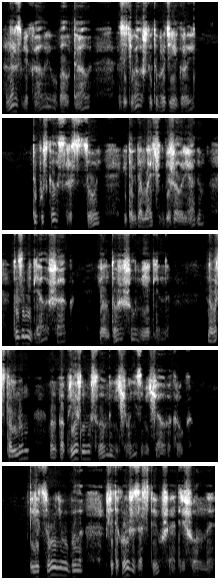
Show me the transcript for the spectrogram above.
она развлекала его, болтала, затевала что-то вроде игры, то пускала с рысцой, и тогда мальчик бежал рядом, то замедляла шаг, и он тоже шел медленно, но в остальном он по-прежнему словно ничего не замечал вокруг. И лицо у него было все такое же застывшее, отрешенное.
